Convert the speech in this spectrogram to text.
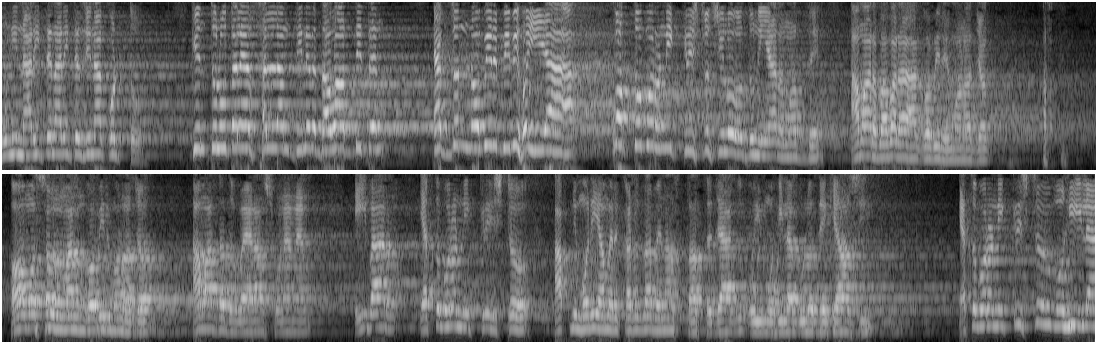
উনি নারীতে নারীতে জিনা করত। কিন্তু লুত আলাইসাল্লাম দিনের দাওয়াত দিতেন। একজন নবীর বিবি হইয়া কত বড় নিকৃষ্ট ছিল দুনিয়ার মধ্যে। আমার বাবারা গভীর মনোযোগ আসতে। অমুসলমান গভীর মনোযোগ। আমার দাদু ভাইয়েরা শুনে নেন। এইবার এত বড় নিকৃষ্ট, আপনি মরিয়ামের কাছে যাবেন, আস্তে আস্তে যা আগে ওই মহিলাগুলো দেখে আসি। এত বড় নিকৃষ্ট মহিলা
